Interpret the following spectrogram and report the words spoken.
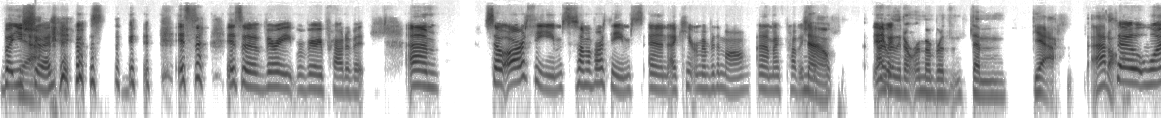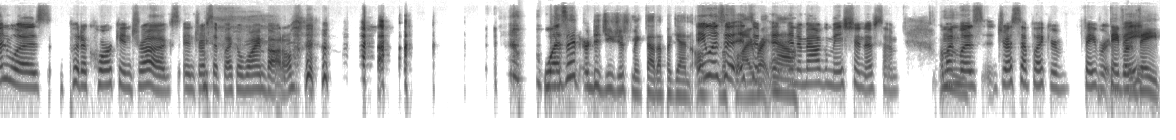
but you Yeah. should. It's a, it's a very we're very proud of it. Um, so our themes, some of our themes, and I can't remember them all. Um, I probably should. No, Anyway, I really don't remember them. Yeah, at all. so one was put a cork in drugs and dress up like a wine bottle. was it, or did you just make that up again? it was a, it's a, right an, now. an amalgamation of some. One Mm. was dress up like your favorite, favorite vape, vape,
